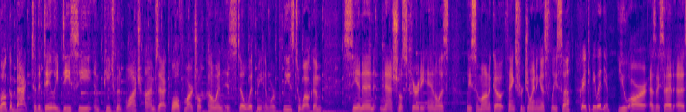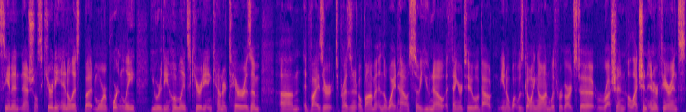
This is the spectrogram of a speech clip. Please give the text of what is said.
Welcome back to the Daily DC Impeachment Watch. I'm Zach Wolf. Marshall Cohen is still with me, and we're pleased to welcome CNN national security analyst Lisa Monaco. Thanks for joining us, Lisa. Great to be with you. You are, as I said, a CNN national security analyst, but more importantly, you were the Homeland Security and Counterterrorism um, advisor to President Obama in the White House. So you know a thing or two about you know what was going on with regards to Russian election interference.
